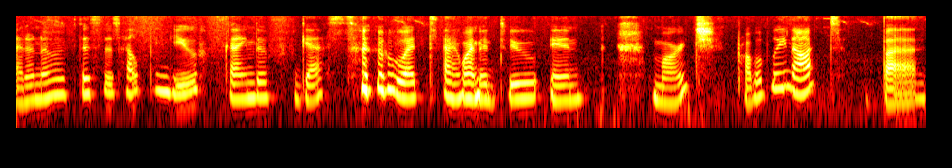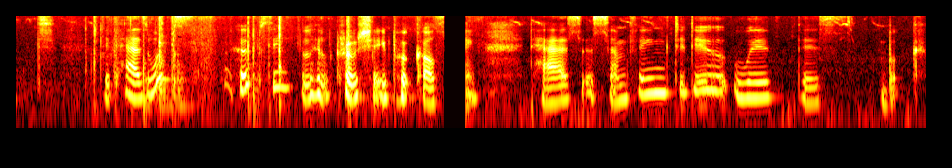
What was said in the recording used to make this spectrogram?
I don't know if this is helping you kind of guess what I want to do in March. Probably not, but it has, whoops, oopsie, a little crochet book also. It has something to do with this book,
